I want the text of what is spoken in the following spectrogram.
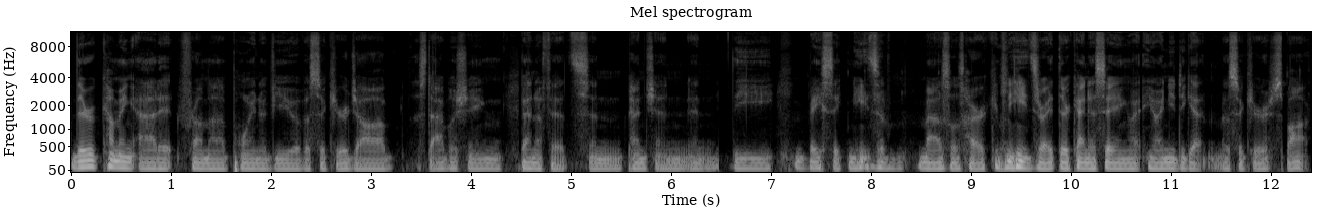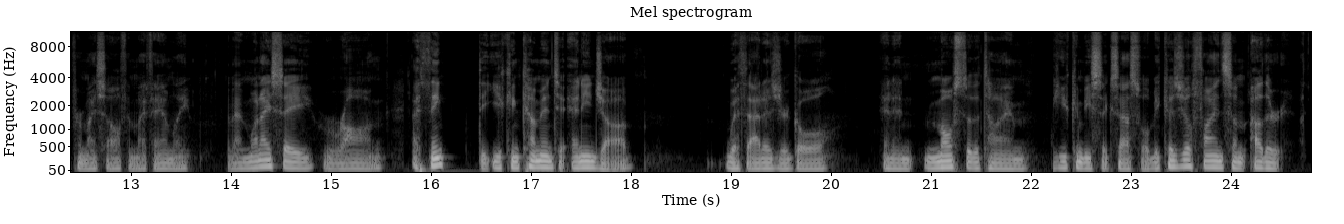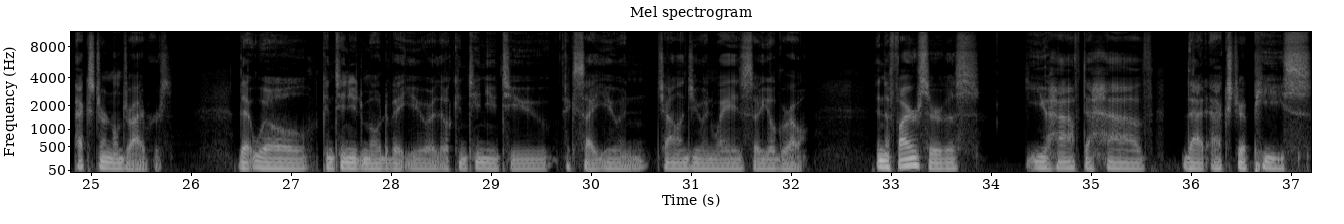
They're coming at it from a point of view of a secure job, establishing benefits and pension and the basic needs of Maslow's hierarchy needs, right? They're kind of saying, you know, I need to get a secure spot for myself and my family. And when I say wrong, I think that you can come into any job with that as your goal. And in most of the time, you can be successful because you'll find some other external drivers that will continue to motivate you or they'll continue to excite you and challenge you in ways so you'll grow. In the fire service, you have to have that extra piece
